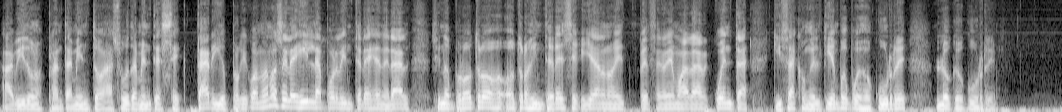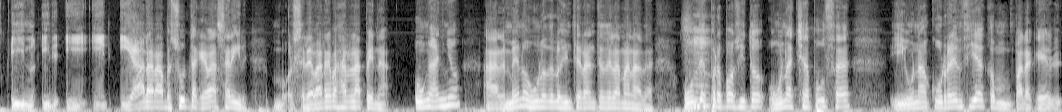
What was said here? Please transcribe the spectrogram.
ha habido unos planteamientos absolutamente sectarios, porque cuando no se legisla por el interés general, sino por otros, otros intereses que ya nos empezaremos a dar cuenta, quizás con el tiempo, pues ocurre lo que ocurre. Y, y- y- y- ahora resulta que va a salir, se le va a rebajar la pena un año a al menos uno de los integrantes de la manada. Un despropósito, una chapuza y una ocurrencia como para que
